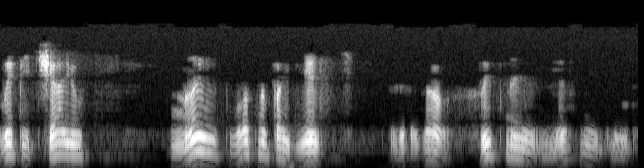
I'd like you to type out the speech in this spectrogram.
выпить чаю, ну и плотно поесть, заказал сытные местные блюда.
